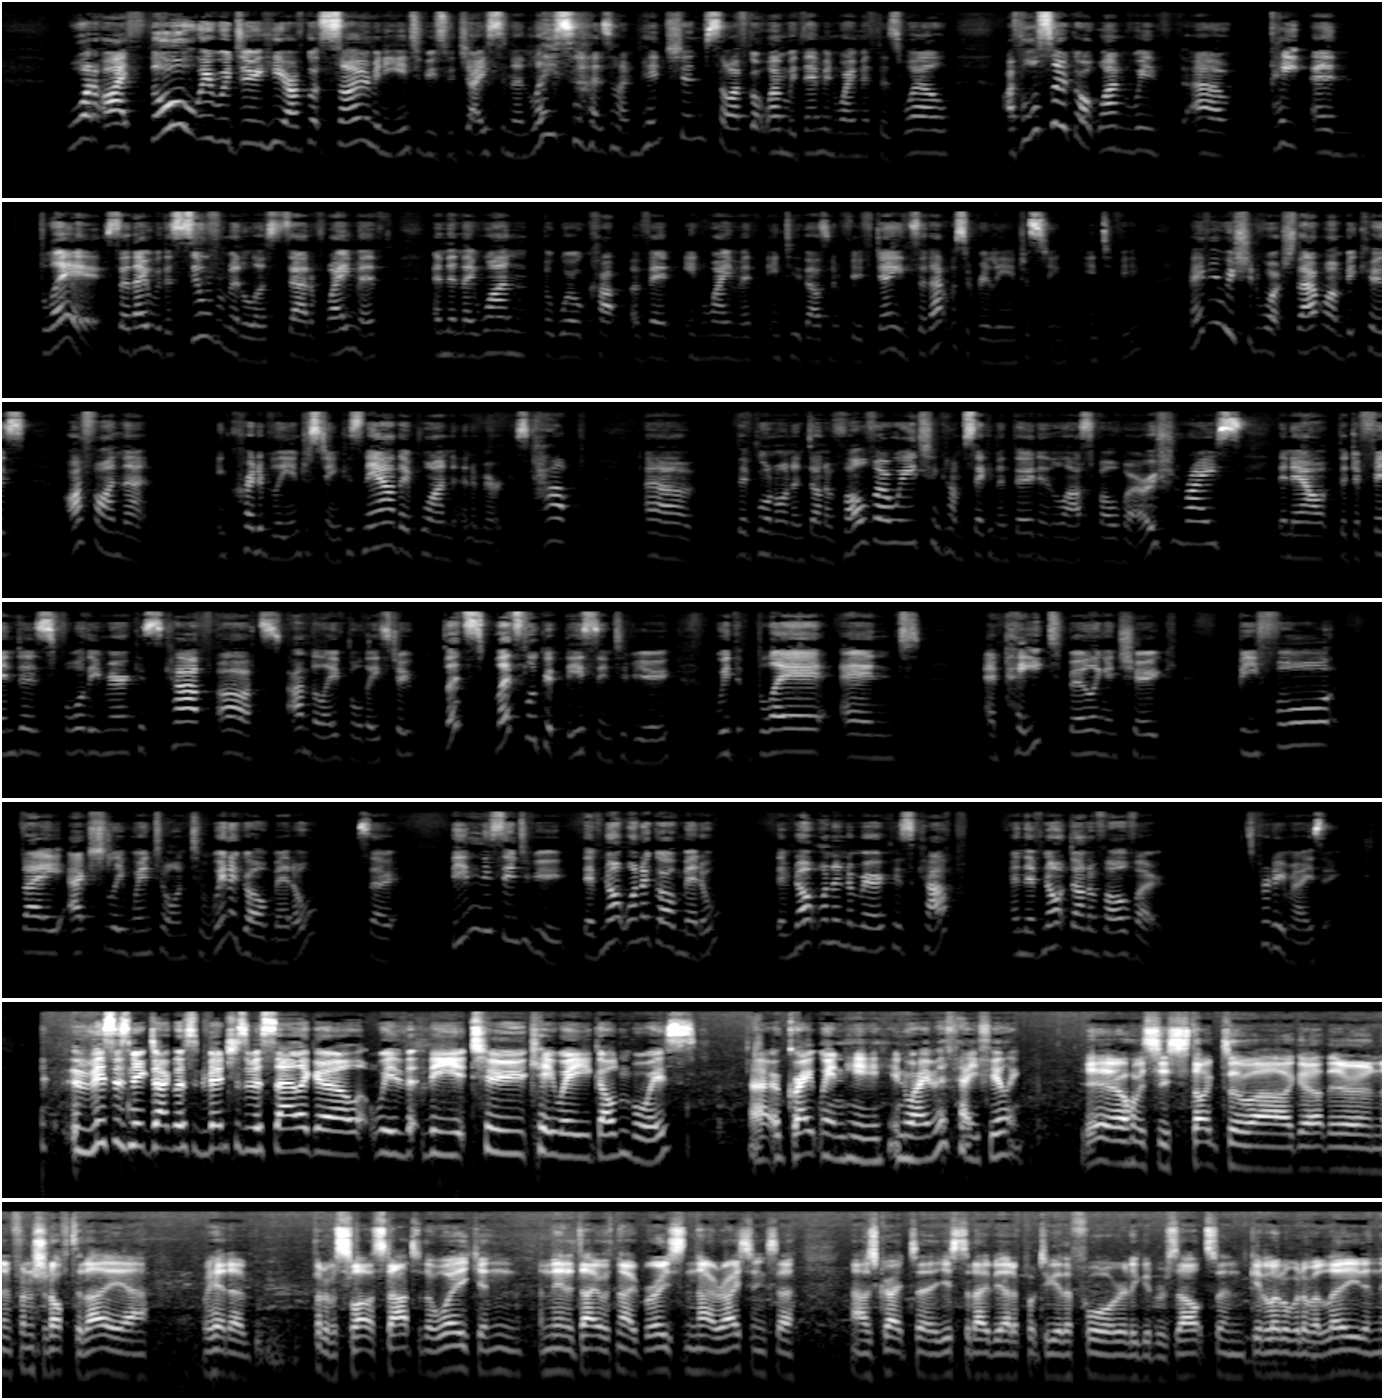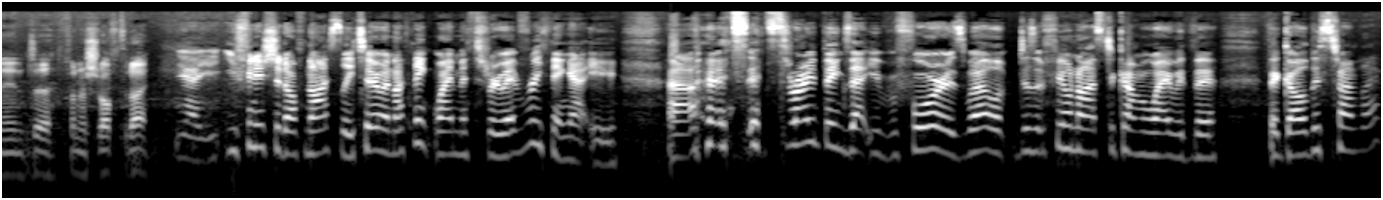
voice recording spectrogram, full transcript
what I thought we would do here, I've got so many interviews with Jason and Lisa, as I mentioned. So, I've got one with them in Weymouth as well. I've also got one with um, Pete and Blair. So, they were the silver medalists out of Weymouth, and then they won the World Cup event in Weymouth in 2015. So, that was a really interesting interview. Maybe we should watch that one because I find that incredibly interesting because now they've won an America's Cup. Uh, they've gone on and done a Volvo each and come second and third in the last Volvo Ocean race. They're now the defenders for the America's Cup. Oh, it's unbelievable these two. Let's let's look at this interview with Blair and and Pete Burling and Tuke before they actually went on to win a gold medal. So in this interview, they've not won a gold medal, they've not won an America's Cup, and they've not done a Volvo. It's pretty amazing. This is Nic Douglass, Adventures of a Sailor Girl, with the two Kiwi Golden Boys. Uh, a great win here in Weymouth. How are you feeling? Yeah, obviously stoked to uh, go out there and finish it off today. Uh, we had a bit of a slower start to the week, and, and then a day with no breeze and no racing. So uh, it was great to yesterday be able to put together four really good results and get a little bit of a lead, and then to finish it off today. Yeah, you you finished it off nicely too, and I think Weymouth threw everything at you. Uh, it's, it's thrown things at you before as well. Does it feel nice to come away with the, the gold this time, Blair?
